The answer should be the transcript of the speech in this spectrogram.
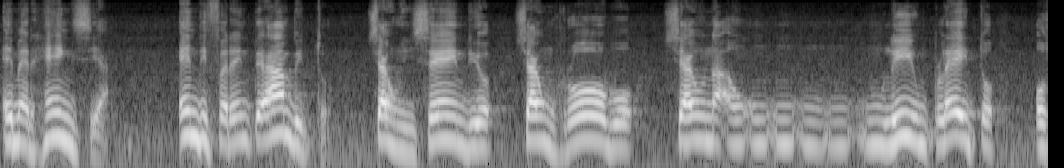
emergencia en diferentes ámbitos, sea un incendio, sea un robo, una, un, un, un lío, un pleito, o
